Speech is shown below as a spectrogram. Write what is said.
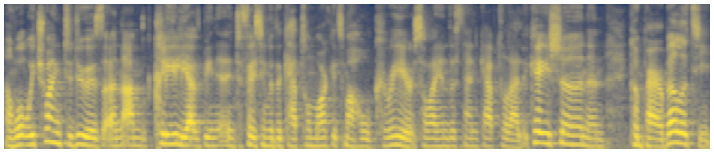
And what we're trying to do is, and I'm clearly I've been interfacing with the capital markets my whole career, so I understand capital allocation and comparability.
